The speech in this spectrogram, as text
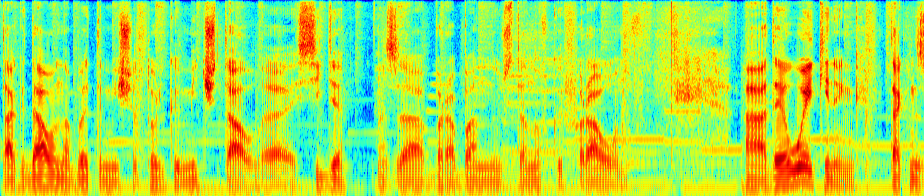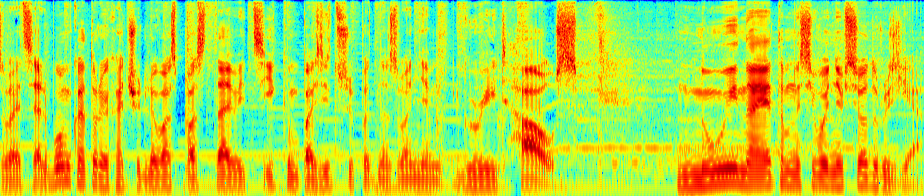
тогда он об этом еще только мечтал, э, сидя за барабанной установкой фараонов. Uh, The Awakening, так называется альбом, который я хочу для вас поставить, и композицию под названием Great House. Ну и на этом на сегодня все, друзья.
